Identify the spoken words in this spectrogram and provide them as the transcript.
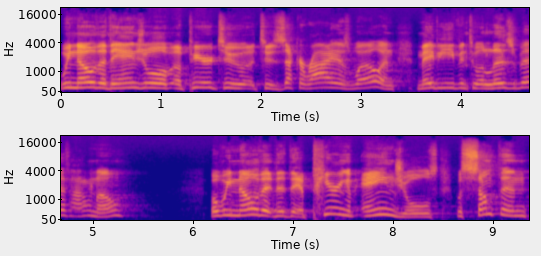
We know that the angel appeared to, to Zechariah as well, and maybe even to Elizabeth. I don't know. But we know that, that the appearing of angels was something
